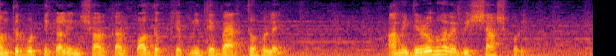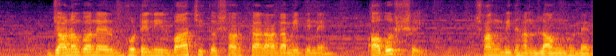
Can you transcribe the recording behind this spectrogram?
অন্তর্বর্তীকালীন সরকার পদক্ষেপ নিতে ব্যর্থ হলে আমি দৃঢ়ভাবে বিশ্বাস করি, জনগণের ভোটে নির্বাচিত সরকার আগামী দিনে অবশ্যই সংবিধান লঙ্ঘনের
